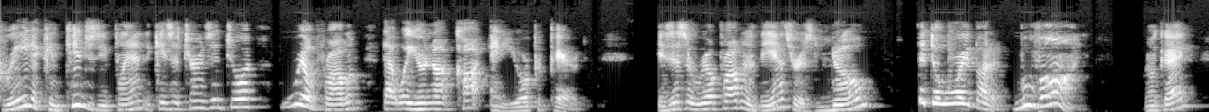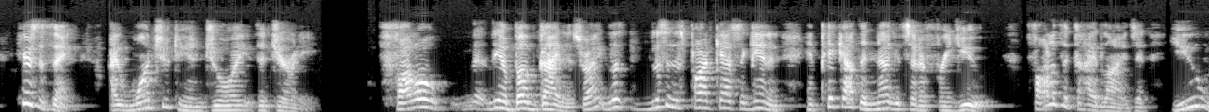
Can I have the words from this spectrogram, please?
create a contingency plan in case it turns into a real problem. That way you're not caught and you're prepared. Is this a real problem? If the answer is no, then don't worry about it. Move on. Okay? Here's the thing I want you to enjoy the journey. Follow the above guidance, right? Listen to this podcast again and, and pick out the nuggets that are for you. Follow the guidelines and you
